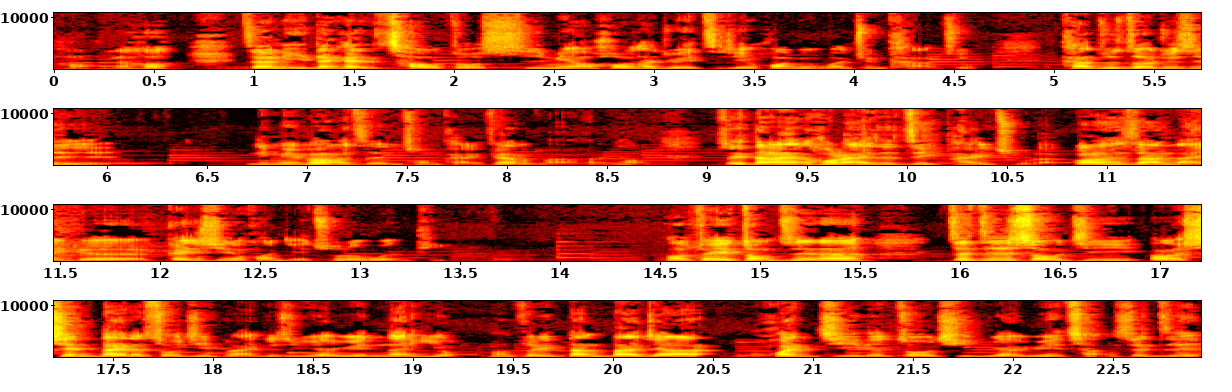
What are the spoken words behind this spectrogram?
哈。然后只要你一旦开始操作，十秒后它就会直接画面完全卡住，卡住之后就是你没办法，只能重开，非常的麻烦哈。所以当然后来还是自己排除了，不知道它是它哪一个更新的环节出了问题。哦，所以总之呢，这只手机哦，现代的手机本来就是越来越耐用啊，所以当大家换机的周期越来越长，甚至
